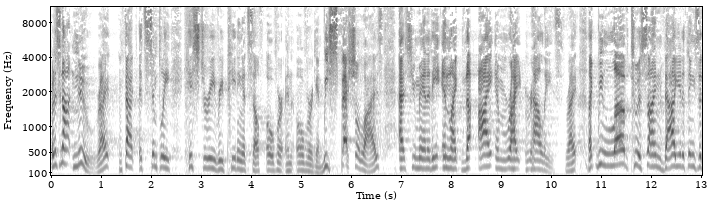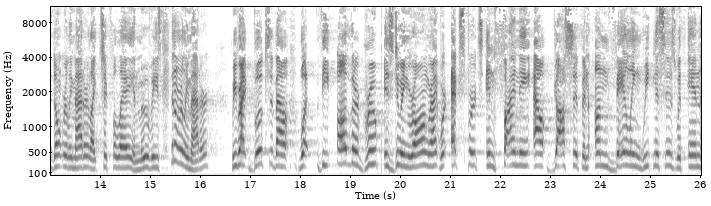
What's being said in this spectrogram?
But it's not new, right? In fact, it's simply history repeating itself over and over again. We specialize as humanity in like the I am right rallies, right? Like we love to assign value to things that don't really matter, like Chick fil A and movies. They don't really matter. We write books about what the other group is doing wrong, right? We're experts in finding out gossip and unveiling weaknesses within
